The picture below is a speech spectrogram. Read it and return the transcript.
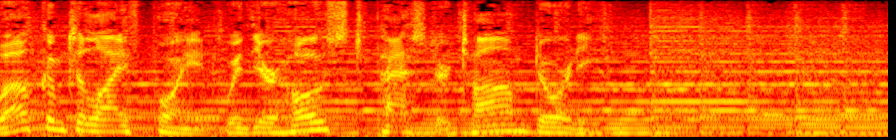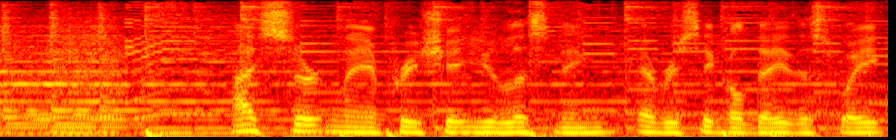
Welcome to Life Point with your host, Pastor Tom Dougherty. I certainly appreciate you listening every single day this week.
